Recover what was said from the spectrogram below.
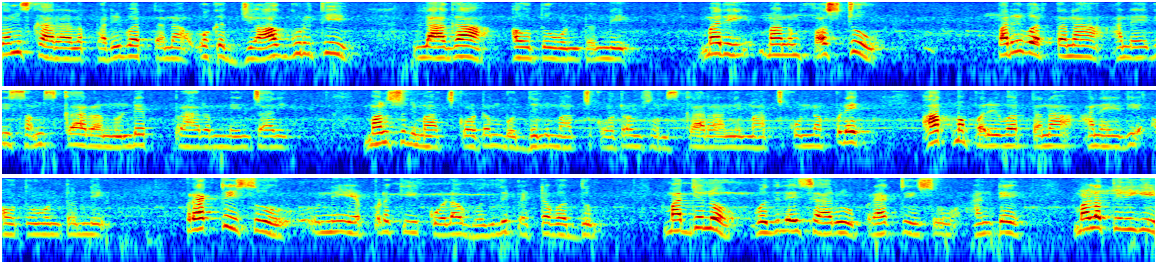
సంస్కారాల పరివర్తన ఒక జాగృతి లాగా అవుతూ ఉంటుంది. మరి మనం ఫస్ట్ పరివర్తన అనేది సంస్కారం నుండే ప్రారంభించాలి. మనసుని మార్చుకోవటం బుద్ధిని మార్చుకోవటం సంస్కారాన్ని మార్చుకున్నప్పుడే ఆత్మ పరివర్తన అనేది అవుతూ ఉంటుంది. ప్రాక్టీసుని ఎప్పటికీ కూడా వదిలిపెట్టవద్దు. మధ్యలో వదిలేశారు ప్రాక్టీసు అంటే మళ్ళీ తిరిగి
